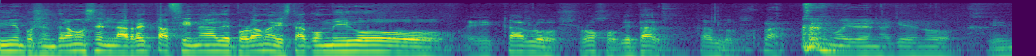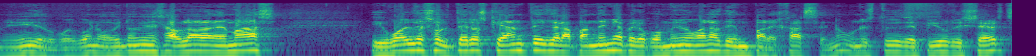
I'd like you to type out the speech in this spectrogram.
bien, pues entramos en la recta final del programa y está conmigo eh, Carlos Rojo. ¿Qué tal, Carlos? Hola, muy bien, aquí de nuevo. Bienvenido. Pues bueno, hoy nos vienes a hablar además igual de solteros que antes de la pandemia, pero con menos ganas de emparejarse, ¿no? Un estudio de Pew Research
